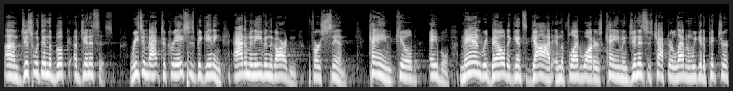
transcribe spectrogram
um, just within the book of Genesis, reaching back to creation's beginning, Adam and Eve in the garden, first sin. Cain killed Abel. Man rebelled against God, and the floodwaters came. In Genesis chapter 11, we get a picture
